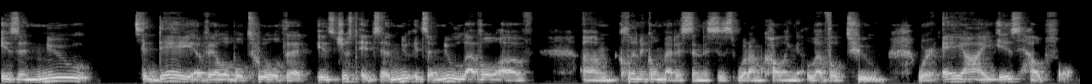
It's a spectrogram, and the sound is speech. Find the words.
is a new today available tool that is just it's a new it's a new level of um, clinical medicine. This is what I'm calling level two, where AI is helpful.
